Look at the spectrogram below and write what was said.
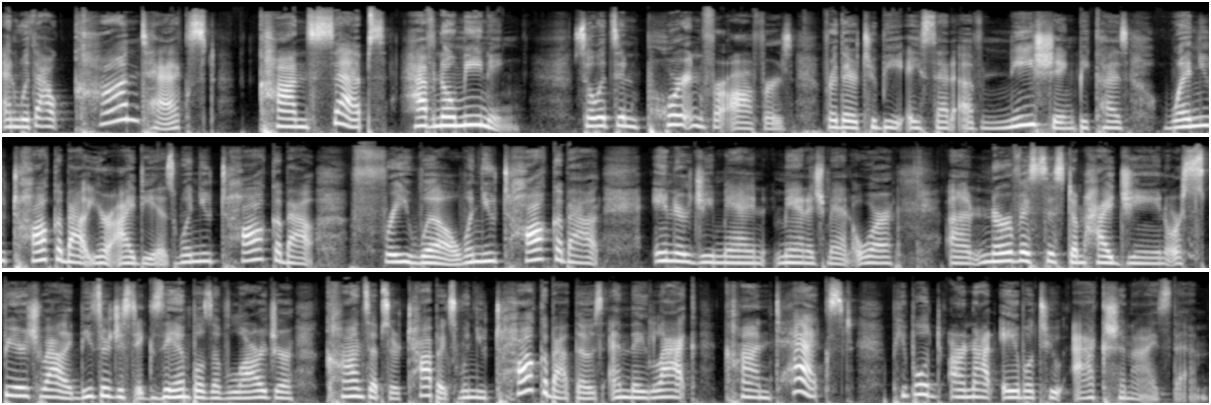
And without context, concepts have no meaning. So it's important for offers for there to be a set of niching because when you talk about your ideas, when you talk about free will, when you talk about energy man- management or uh, nervous system hygiene or spirituality, these are just examples of larger concepts or topics. When you talk about those and they lack context, people are not able to actionize them,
